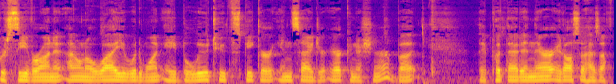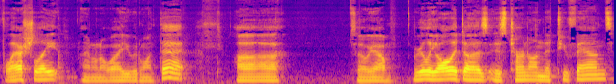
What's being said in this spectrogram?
receiver on it. I don't know why you would want a Bluetooth speaker inside your air conditioner, but they put that in there. It also has a flashlight. I don't know why you would want that. Uh, so yeah, really all it does is turn on the two fans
